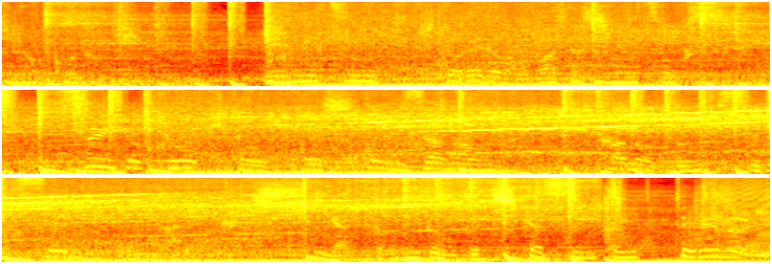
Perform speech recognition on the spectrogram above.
天使のごとき厳密に聞き取れるは私に属する水と狂気とを決していざなわない他の分岐する線の女死がどんどんと近づいていってるのに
